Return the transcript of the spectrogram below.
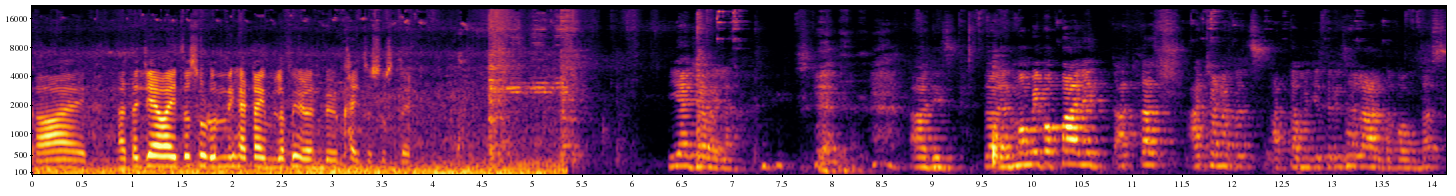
काय? आता जेवायचं सोडून ह्या टाइमला भेळण भेळ खायचं सुस्त आहे या जेवायला. आधीच. तर मम्मी पप्पा आले आत्ताच अचानकच. आत्ता म्हणजे तरी झाला अर्धा पाऊन तास.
